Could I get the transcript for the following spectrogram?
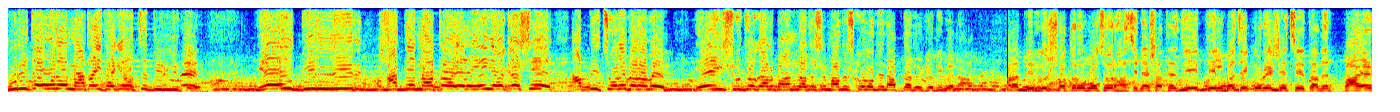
ঘুড়িটা ওরে নাটাই থাকে হচ্ছে দিল্লিতে। এই দিল্লির হাতে নাটা, এই আকাশে আপনি চড়ে বেড়াবেন, এই সুযোগ আর বাংলাদেশের মানুষ কোনোদিন আপনাদেরকে দিবে না। তারা দীর্ঘ সতেরো বছর হাসিনার সাথে যে তেলবাজি করে এসেছে, তাদের পায়ের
